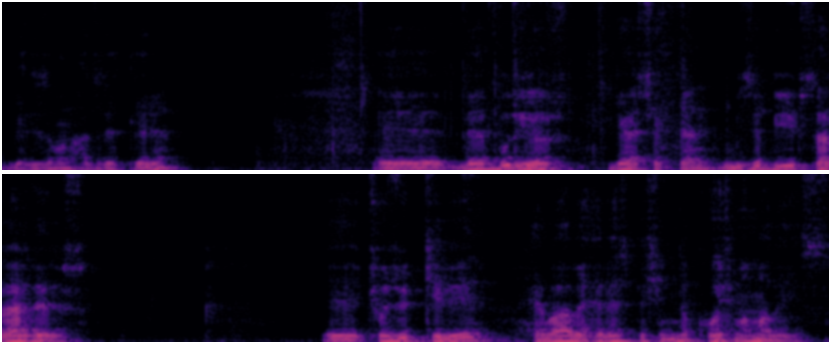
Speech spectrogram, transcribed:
Bediüzzaman Hazretleri. E, ve bu diyor gerçekten bize büyük zarar verir. E, çocuk gibi heva ve heves peşinde koşmamalıyız.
